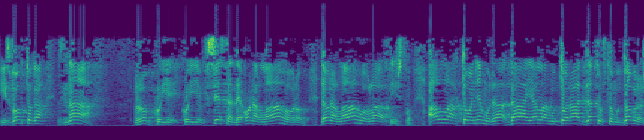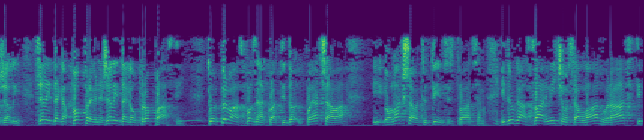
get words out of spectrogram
I zbog toga zna rob koji je, koji je svjestan da je on Allahov rob, da je on Allahov vlasništvo. Allah to njemu daje, Allah mu to radi zato što mu dobro želi. Želi da ga popravi, ne želi da ga upropasti. To je prva spoznaja koja ti pojačava i olakšavati u tim situacijama. I druga stvar, mi ćemo se Allahu vratiti,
